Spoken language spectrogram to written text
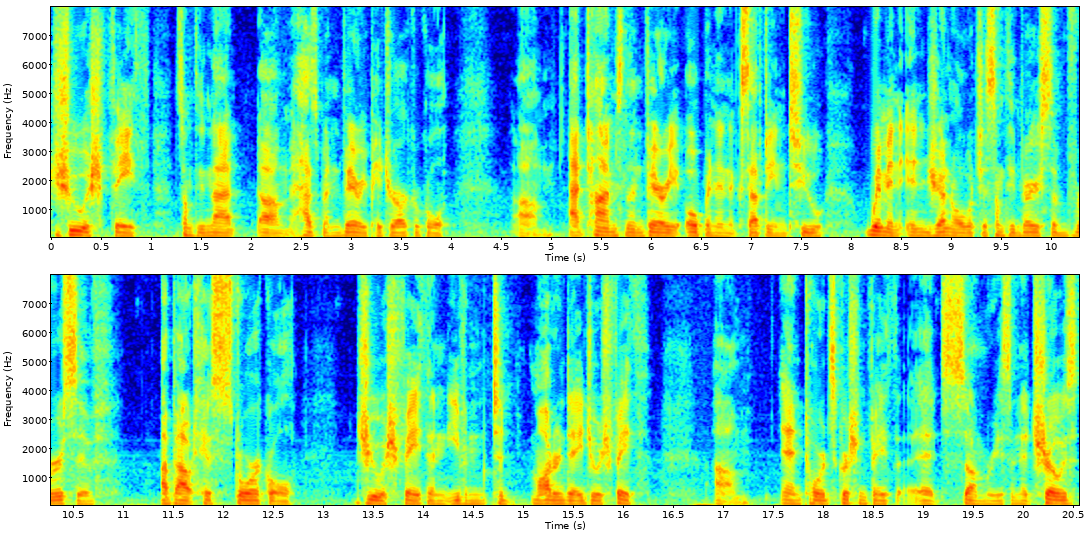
Jewish faith, something that um, has been very patriarchal um, at times, and then very open and accepting to women in general, which is something very subversive about historical Jewish faith and even to modern day Jewish faith um, and towards Christian faith at some reason. It shows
